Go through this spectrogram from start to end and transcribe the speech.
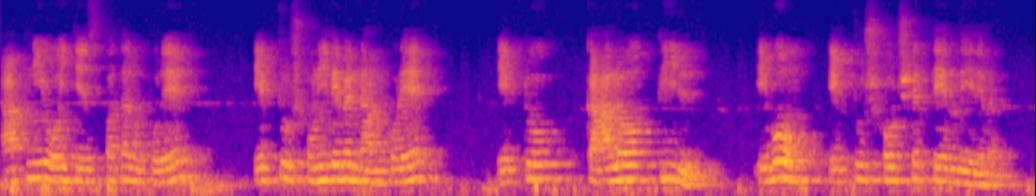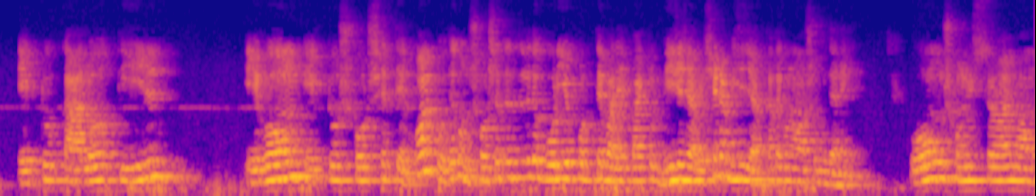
আপনি ওই তেজপাতার উপরে একটু শনিদেবের নাম করে একটু কালো তিল এবং একটু সর্ষের তেল দিয়ে দেবেন। একটু কালো তিল এবং একটু সর্ষের তেল। অল্প, দেখুন, সর্ষের তেল দিলে তো গড়িয়ে পড়তে পারে বা একটু ভিজে যাবে, সেটা ভিজে যাক, তাতে কোনো অসুবিধা নেই। ওম শনিশ্বরায় নম,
